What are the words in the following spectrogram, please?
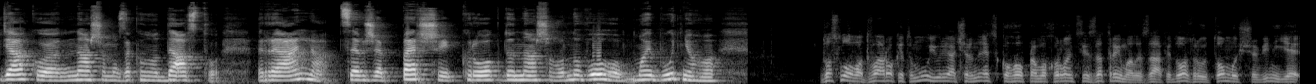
дякую нашому законодавству. Реально, це вже перший крок до нашого нового майбутнього. До слова, два роки тому Юрія Чернецького правоохоронці затримали за підозрою тому, що він є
